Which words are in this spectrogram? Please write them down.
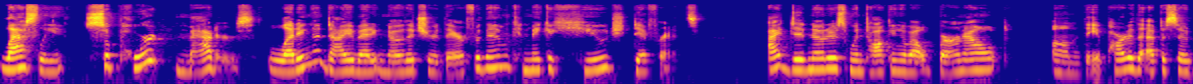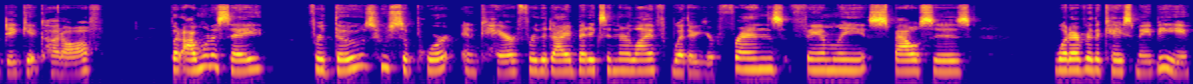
Lastly, support matters. Letting a diabetic know that you're there for them can make a huge difference. I did notice when talking about burnout, um, the part of the episode did get cut off. But I want to say, for those who support and care for the diabetics in their life, whether you're friends, family, spouses, whatever the case may be,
